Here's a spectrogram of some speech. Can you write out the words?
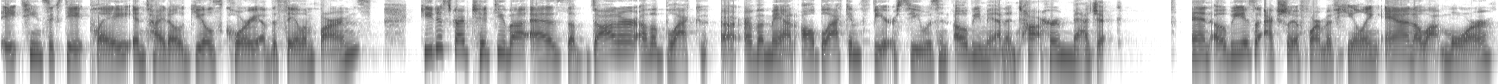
1868 play entitled Giles Corey of the Salem Farms, he described Tituba as the daughter of a black, uh, of a man, all black and fierce. He was an Obi man and taught her magic. And Obi is actually a form of healing and a lot more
